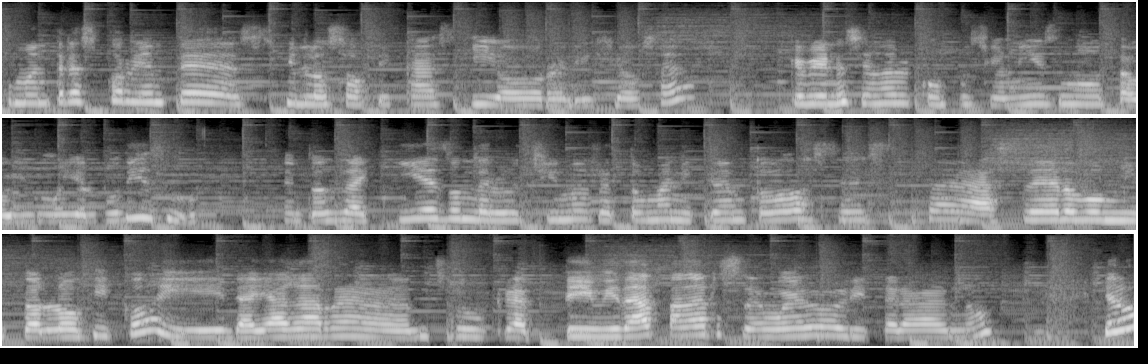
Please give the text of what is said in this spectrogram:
como en tres corrientes filosóficas y o religiosas que viene siendo el confucianismo, taoísmo y el budismo. Entonces aquí es donde los chinos retoman y crean todo este acervo mitológico y de ahí agarran su creatividad para darse vuelo literal, ¿no? Y algo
